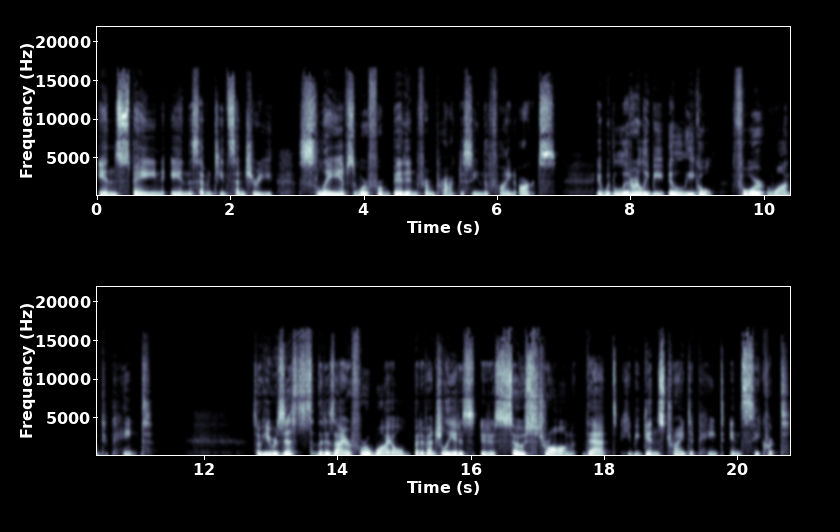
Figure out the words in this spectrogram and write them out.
in Spain in the 17th century, slaves were forbidden from practicing the fine arts. It would literally be illegal for Juan to paint. So he resists the desire for a while, but eventually it is it is so strong that he begins trying to paint in secret.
